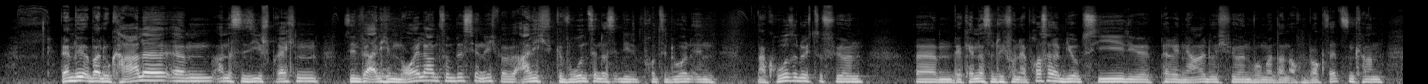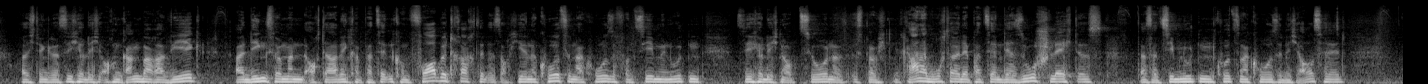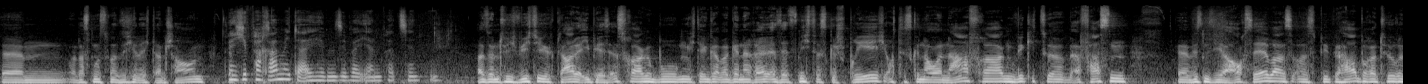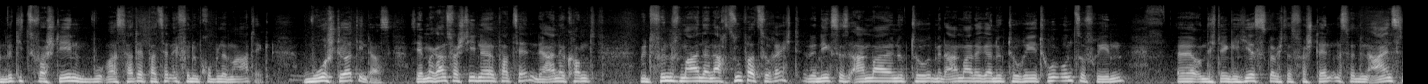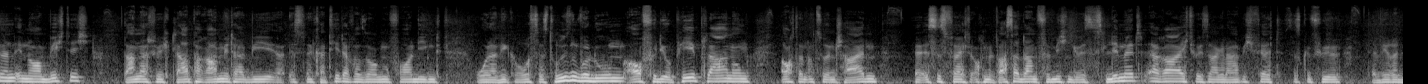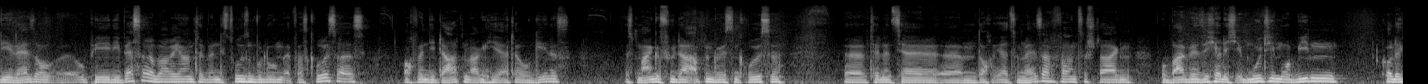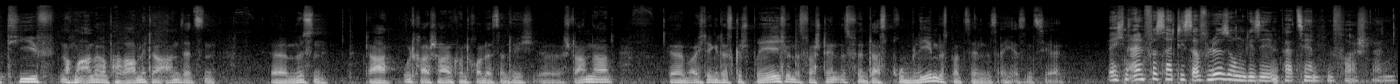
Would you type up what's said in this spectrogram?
Wenn wir über lokale ähm, Anästhesie sprechen, sind wir eigentlich im Neuland so ein bisschen, nicht? weil wir eigentlich gewohnt sind, das in die Prozeduren in Narkose durchzuführen. Ähm, wir kennen das natürlich von der Prostatabiopsie, die wir perineal durchführen, wo man dann auch einen Block setzen kann. Also ich denke, das ist sicherlich auch ein gangbarer Weg. Allerdings, wenn man auch da den Patientenkomfort betrachtet, ist auch hier eine kurze Narkose von 10 Minuten sicherlich eine Option. Das ist, glaube ich, ein kleiner Bruchteil der Patienten, der so schlecht ist, dass er 10 Minuten Kurznarkose nicht aushält. Ähm, und das muss man sicherlich dann schauen. Welche Parameter erheben Sie bei Ihren Patienten? Also natürlich wichtig ist klar der IPSS-Fragebogen. Ich denke aber generell ersetzt nicht das Gespräch, auch das genaue Nachfragen wirklich zu erfassen, äh, wissen Sie ja auch selber als, als BPH-Operateurin, wirklich zu verstehen, wo, was hat der Patient eigentlich für eine Problematik? Wo stört ihn das? Sie haben ja ganz verschiedene Patienten. Der eine kommt mit fünfmal in der Nacht super zurecht, der nächste ist einmal mit einmaliger Nykturie unzufrieden. Äh, und ich denke, hier ist, glaube ich, das Verständnis für den Einzelnen enorm wichtig. Dann natürlich klar Parameter, wie ist eine Katheterversorgung vorliegend oder wie groß das Drüsenvolumen, auch für die OP-Planung, auch dann noch zu entscheiden ist es vielleicht auch mit Wasserdampf für mich ein gewisses Limit erreicht, wo ich sage, da habe ich vielleicht das Gefühl, da wäre die Laser-OP die bessere Variante, wenn das Drüsenvolumen etwas größer ist, auch wenn die Datenlage hier heterogen ist. Das ist mein Gefühl, da ab einer gewissen Größe äh, tendenziell ähm, doch eher zum Laserverfahren zu steigen, wobei wir sicherlich im multimorbiden Kollektiv nochmal andere Parameter ansetzen äh, müssen. Klar, Ultraschallkontrolle ist natürlich äh, Standard, äh, aber ich denke, das Gespräch und das Verständnis für das Problem des Patienten ist eigentlich essentiell. Welchen Einfluss hat dies auf Lösungen, die Sie den Patienten vorschlagen?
